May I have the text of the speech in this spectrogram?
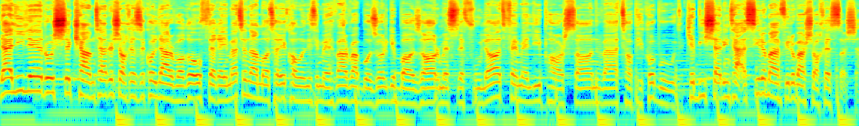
دلیل رشد کمتر شاخص کل در واقع افت قیمت نمادهای کامودیتی محور و بزرگ بازار مثل فولاد، فملی، پارسان و تاپیکو بود که بیشترین تأثیر منفی رو بر شاخص داشتن.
